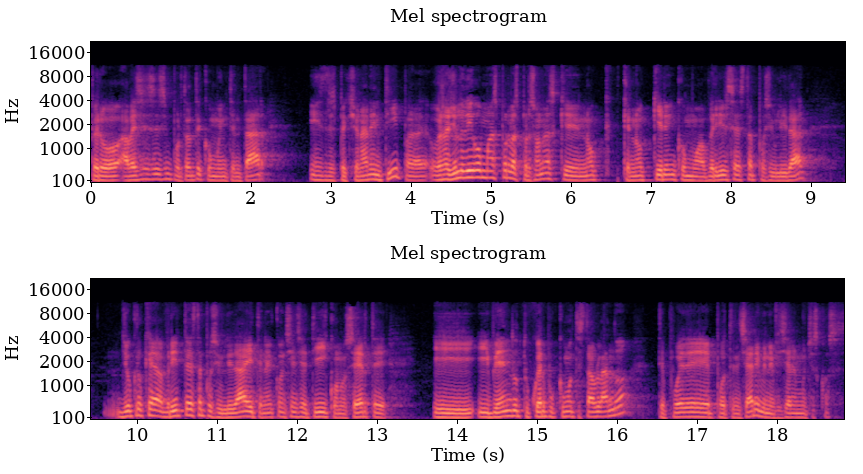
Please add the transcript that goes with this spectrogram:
pero a veces es importante como intentar introspeccionar en ti. Para, o sea, yo lo digo más por las personas que no, que no quieren como abrirse a esta posibilidad. Yo creo que abrirte a esta posibilidad y tener conciencia de ti y conocerte y, y viendo tu cuerpo cómo te está hablando, te puede potenciar y beneficiar en muchas cosas.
